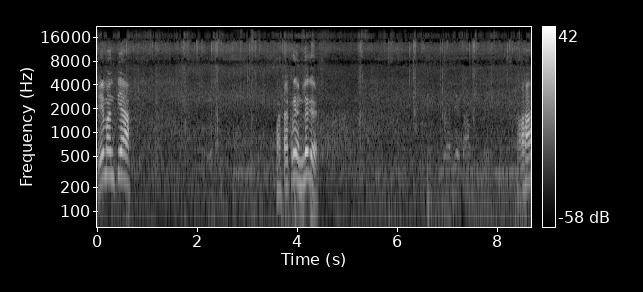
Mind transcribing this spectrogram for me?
हे म्हणत्या फटाकडे आणले ग. हा?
